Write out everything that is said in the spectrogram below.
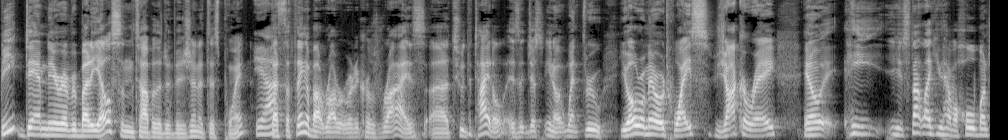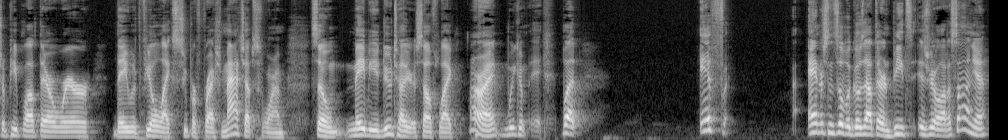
beat damn near everybody else in the top of the division at this point. Yeah. that's the thing about Robert Whittaker's rise uh, to the title is it just you know it went through Yoel Romero twice, Jacare. You know he. It's not like you have a whole bunch of people out there where they would feel like super fresh matchups for him. So maybe you do tell yourself like, all right, we can. But if Anderson Silva goes out there and beats Israel Adesanya,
